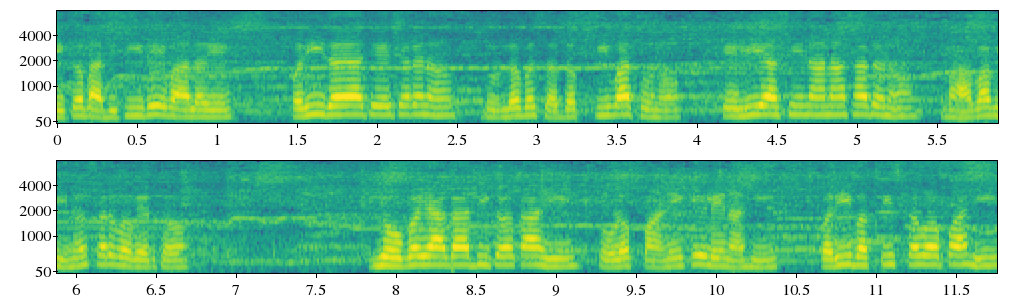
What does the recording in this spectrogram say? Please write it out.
एक बाधिती देवालये। परिदयाचे चरण दुर्लभ सदक्ती वाचून। केली अशी नाना साधन भावाविन सर्व व्यर्थ योग यागाधिक काही पाने केले नाही। परिभक्ती स्तव पाही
